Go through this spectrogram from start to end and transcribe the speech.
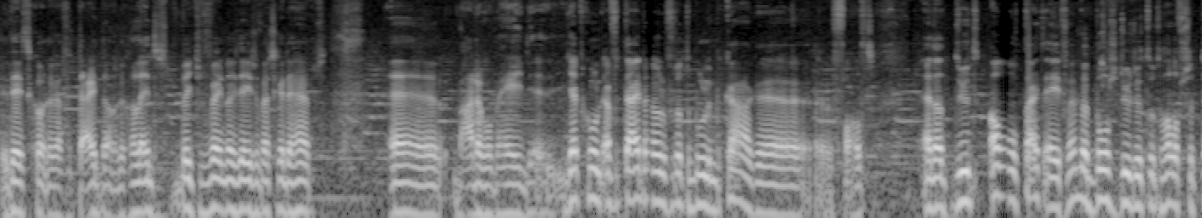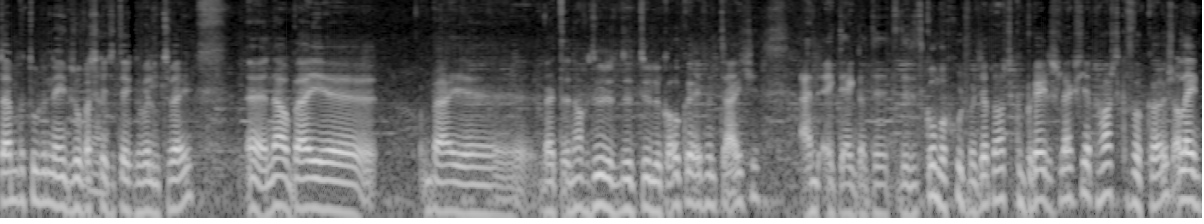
Dit heeft gewoon nog even tijd nodig. Alleen het is een beetje vervelend dat je deze wedstrijden hebt. Eh, maar daaromheen, eh, je hebt gewoon even tijd nodig voordat de boel in elkaar eh, valt. En dat duurt altijd even. Hè. Bij Bos duurde het tot half september toen in één zo'n wedstrijdje tegen Willem II. Nou, bij, bij, bij Ten Hag duurde het natuurlijk ook even een tijdje. En ik denk dat dit, dit, dit komt wel goed, want je hebt een hartstikke brede selectie, je hebt hartstikke veel keus. Alleen,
